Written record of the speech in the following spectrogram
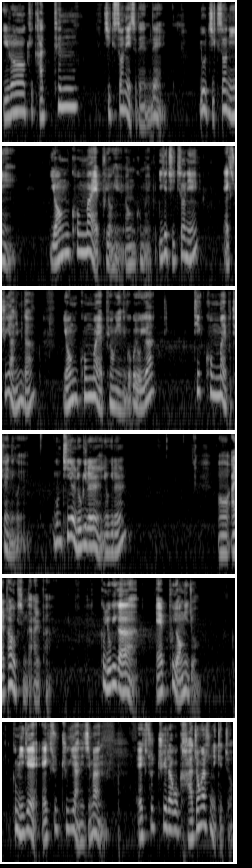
이렇게 같은 직선에 있어야 되는데 요 직선이 0,f0이에요. 0,f. 이게 직선이 x축이 아닙니다. 0,f0이 있는 거고 여기가 t,ft가 있는 거예요. 그럼 t를 여기를 여기를 어 알파 놓겠습니다. 알파. 그럼 여기가 f0이죠. 그럼 이게 x축이 아니지만 x축이라고 가정할 수는 있겠죠.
